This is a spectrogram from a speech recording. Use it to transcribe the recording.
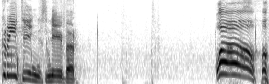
Greetings, neighbor. Hey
